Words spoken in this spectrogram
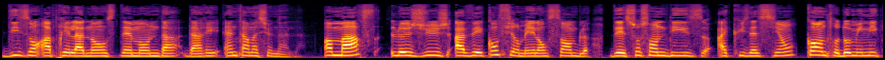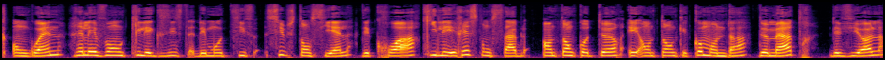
dix ans après l'annonce d'un mandat d'arrêt international. En mars, le juge avait confirmé l'ensemble des 70 accusations contre Dominique Ongwen, relevant qu'il existe des motifs substantiels de croire qu'il est responsable en tant qu'auteur et en tant que commandant de meurtres, de viols,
